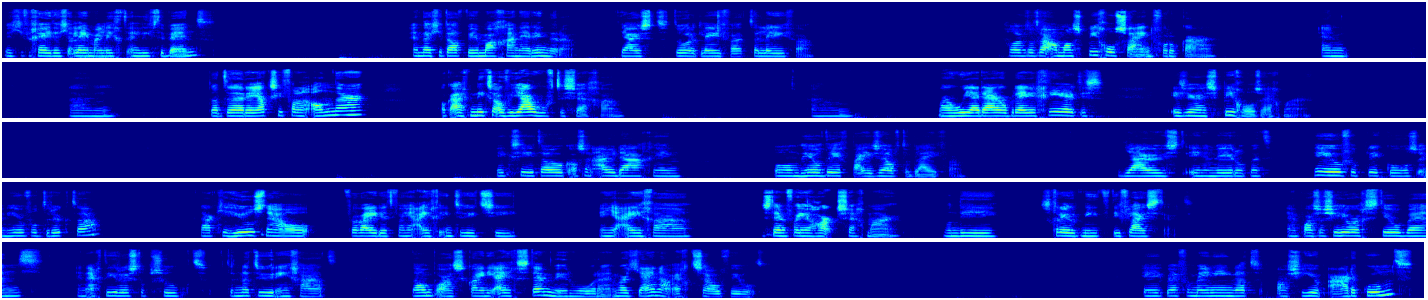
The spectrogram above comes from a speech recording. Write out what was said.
Dat je vergeet dat je alleen maar licht en liefde bent. En dat je dat weer mag gaan herinneren. Juist door het leven te leven. Ik geloof dat wij allemaal spiegels zijn voor elkaar. En um, dat de reactie van een ander ook eigenlijk niks over jou hoeft te zeggen. Um, maar hoe jij daarop reageert is, is weer een spiegel, zeg maar. Ik zie het ook als een uitdaging om heel dicht bij jezelf te blijven. Juist in een wereld met heel veel prikkels en heel veel drukte, raak je heel snel verwijderd van je eigen intuïtie en je eigen de stem van je hart, zeg maar. Want die schreeuwt niet, die fluistert. En pas als je heel erg stil bent en echt die rust opzoekt, de natuur ingaat, dan pas kan je die eigen stem weer horen en wat jij nou echt zelf wilt. Ik ben van mening dat als je hier op aarde komt,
